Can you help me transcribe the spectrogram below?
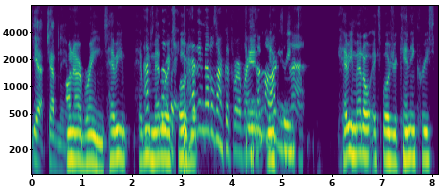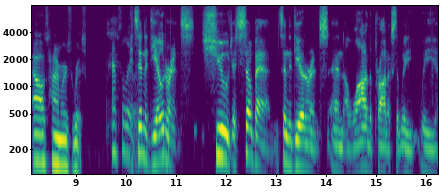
Yeah, cadmium. on our brains. Heavy, heavy metal exposure. Heavy metals aren't good for our brains. I'm not arguing that. heavy metal exposure can increase Alzheimer's risk. Absolutely. It's in the deodorants. Huge. It's so bad. It's in the deodorants and a lot of the products that we we. Uh,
